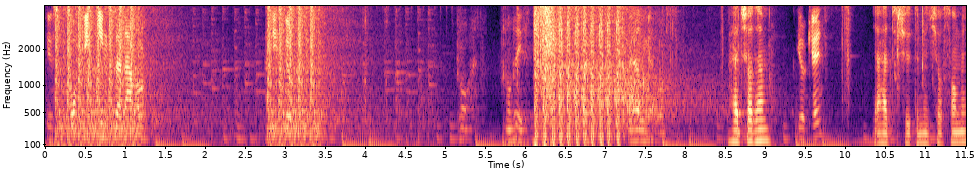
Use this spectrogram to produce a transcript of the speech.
He's walking inside ammo. I need to. Oh, no, please. Headshot him. You okay? Yeah, I had to shoot him, he saw me.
